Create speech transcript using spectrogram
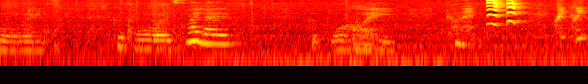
boy. Good boy. Milo. Good boy. Come here. Quick, quick.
